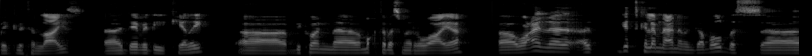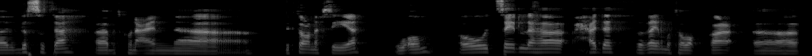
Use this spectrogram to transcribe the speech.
Big Little Lies ديفيد اي كيلي بيكون آه مقتبس من رواية. وعن آه قد تكلمنا عنه من قبل بس آه قصته آه بتكون عن آه دكتورة نفسية وأم وتصير لها حدث غير متوقع آه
